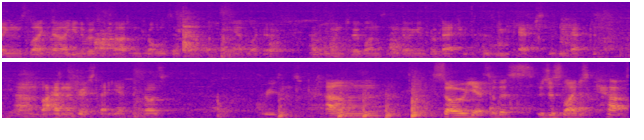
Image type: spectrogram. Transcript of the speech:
things like uh, universal charge controllers and stuff. Like out like a, wind turbine and going into a battery because you absolutely have to. Um, but I haven't addressed that yet because reasons. Um, so yeah, so this is just like just cut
